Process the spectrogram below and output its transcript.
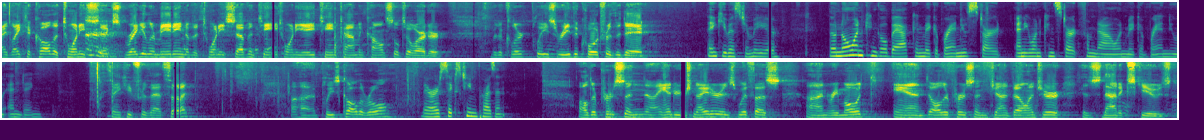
I'd like to call the 26th regular meeting of the 2017-2018 Common Council to order. Would the clerk please read the quote for the day? Thank you, Mr. Mayor. Though no one can go back and make a brand-new start, anyone can start from now and make a brand-new ending. Thank you for that thought. Uh, Please call the roll. There are 16 present. Alderperson uh, Andrew Schneider is with us on remote, and Alderperson John Bellinger is not excused.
